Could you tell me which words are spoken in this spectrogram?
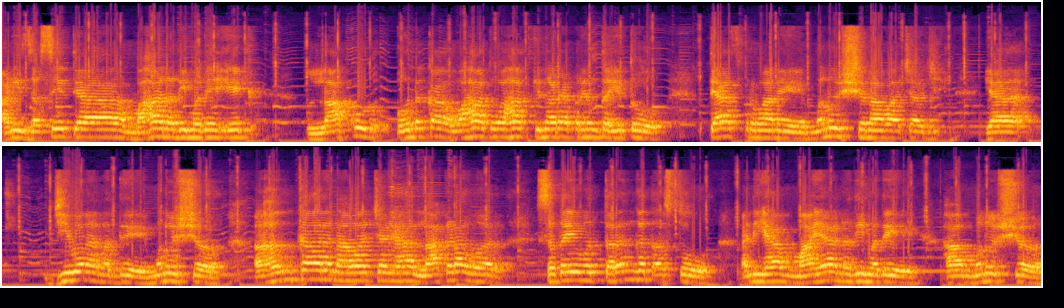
आणि जसे त्या महानदीमध्ये एक लाकूड ओंडका वाहत वाहत किनाऱ्यापर्यंत येतो त्याचप्रमाणे मनुष्य नावाच्या जी- या जीवनामध्ये मनुष्य अहंकार नावाच्या ह्या लाकडावर सदैव तरंगत असतो. आणि ह्या माया नदीमध्ये हा मनुष्य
